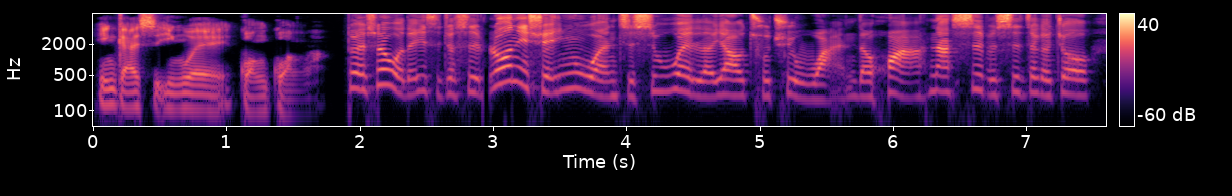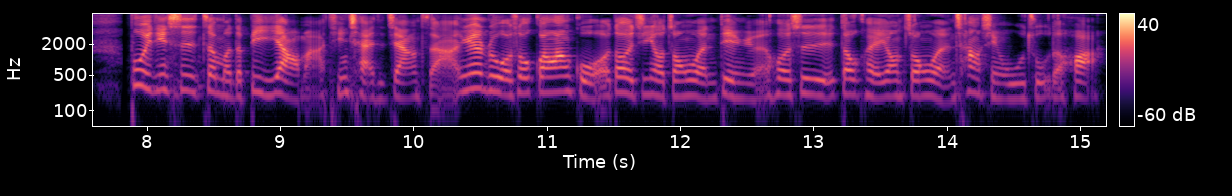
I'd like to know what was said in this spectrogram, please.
应该是因为观光啦，对，所以我的意思就是，如果你学英文只是为了要出去玩的话，那是不是这个就不一定是这么的必要嘛？听起来是这样子啊，因为如果说观光国都已经有中文店员，或者是都可以用中文畅行无阻的话，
